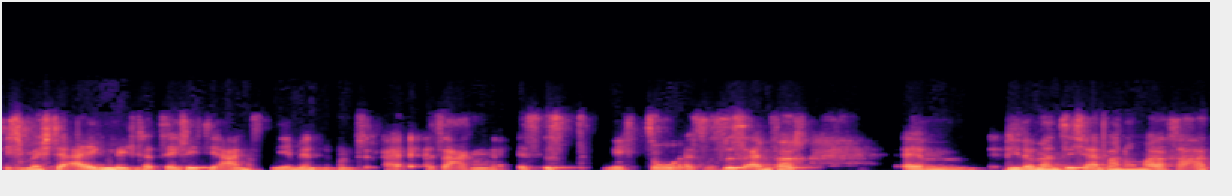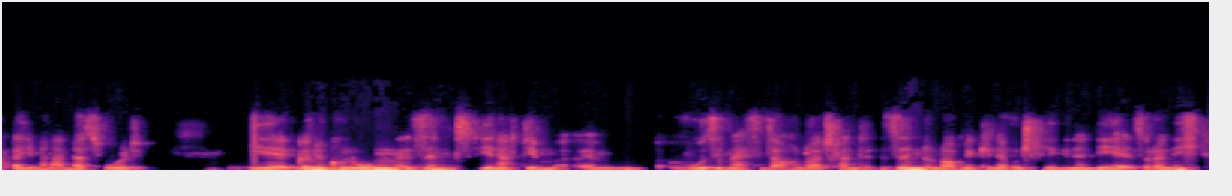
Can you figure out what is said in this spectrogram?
ich möchte eigentlich tatsächlich die Angst nehmen und äh, sagen, es ist nicht so. Also es ist einfach, ähm, wie wenn man sich einfach nochmal Rat bei jemand anders holt. Die Gynäkologen sind, je nachdem, ähm, wo sie meistens auch in Deutschland sind und ob eine Kinderwunschklinik in der Nähe ist oder nicht,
